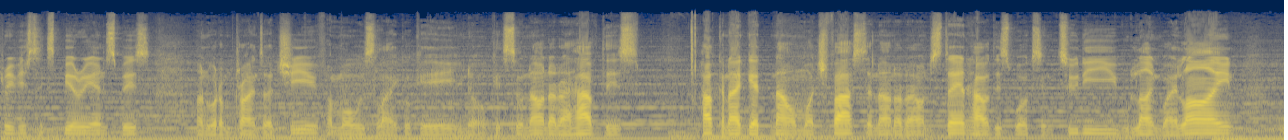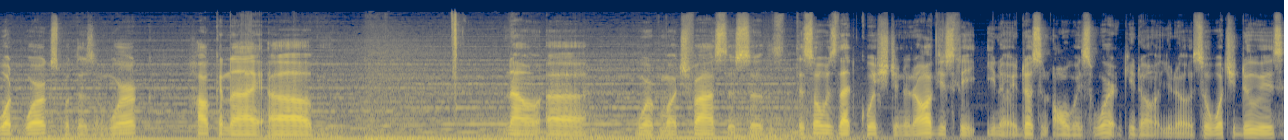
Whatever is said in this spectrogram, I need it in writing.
previous experience based on what I'm trying to achieve I'm always like okay you know okay so now that I have this how can I get now much faster? Now that I understand how this works in 2D line by line what works what doesn't work how can I um, now uh, work much faster? So there's always that question and obviously you know it doesn't always work you know you know so what you do is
